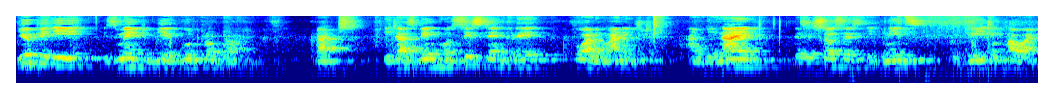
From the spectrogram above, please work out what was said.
UPE is meant to be a good program, but it has been consistently poorly managed and denied the resources it needs be empowered,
